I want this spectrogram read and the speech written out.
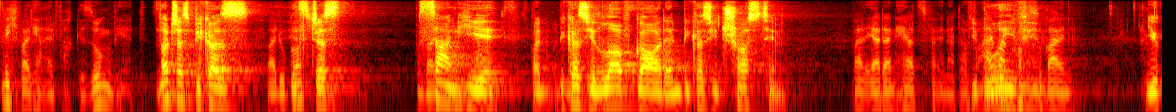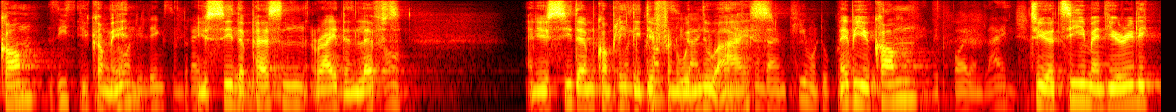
Nicht, weil hier einfach gesungen wird, Not just because it's just sung here, but because you love God and because you trust Him. weil er dein Herz verändert. Auf You believe him. rein, You come, you come in, links und rechts you see the person right and left, and you see them completely different with new eyes. In deinem Team und du Maybe you come Kaffee mit Freude und Leidenschaft. to your team and you really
